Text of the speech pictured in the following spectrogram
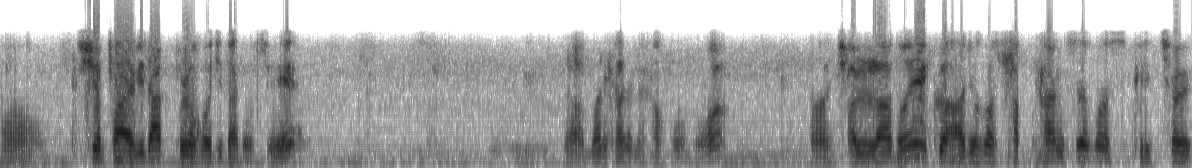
어, 슈퍼알비다 블로거지다 도시. 자, 머리카락을 갖고 오고, 어, 전라도의 그 아주 그 사탄스 그 스피리철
